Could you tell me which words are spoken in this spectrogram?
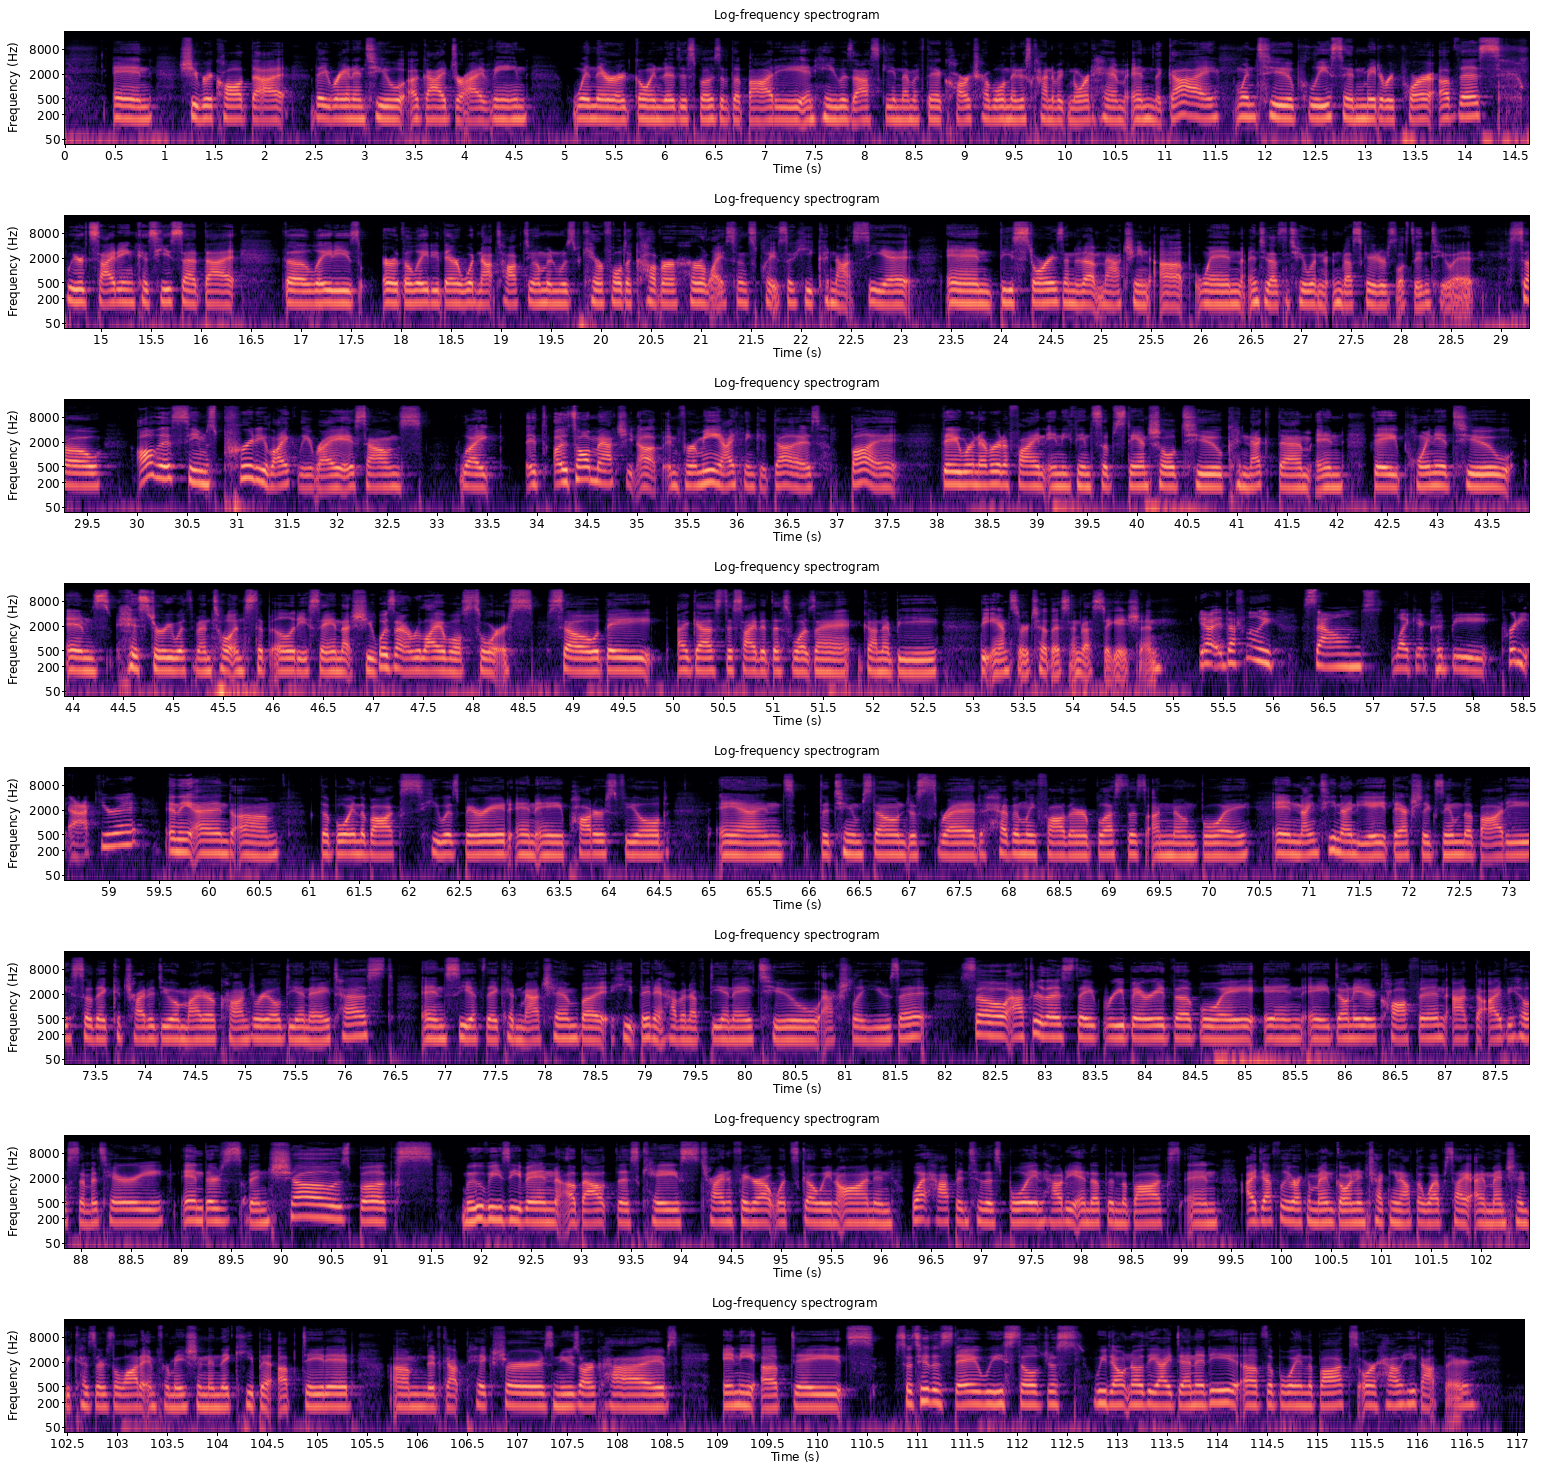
And she recalled that they ran into a guy driving when they were going to dispose of the body and he was asking them if they had car trouble and they just kind of ignored him and the guy went to police and made a report of this weird sighting because he said that the ladies or the lady there would not talk to him and was careful to cover her license plate so he could not see it. And these stories ended up matching up when in 2002 when investigators looked into it. So all this seems pretty likely right? It sounds like it's it's all matching up. And for me I think it does. But they were never to find anything substantial to connect them and they pointed to M's history with mental instability saying that she wasn't a reliable source so they I guess decided this wasn't gonna be the answer to this investigation Yeah, it definitely sounds like it could be pretty accurate. in the end, um, the boy in the box, he was buried in a potter's field, and the tombstone just read, Heavenly Father, bless this unknown boy. In 1998, they actually exhumed the body so they could try to do a mitochondrial DNA test and see if they could match him, but he they didn't have enough DNA to actually use it. So after this, they reburied the boy in a donated coffin at the Ivy Hill Cemetery. And there's been shows, books, movies even about this case, trying to figure out what's going on and what happened to this boy and how did he end up in the box. And I definitely recommend going and checking out the website I mentioned because there's a lot of information and they keep it updated. Um, they've got pictures, news archives, any updates. So to this day, we still just we don't know the identity of the boy in the box or how he got there.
